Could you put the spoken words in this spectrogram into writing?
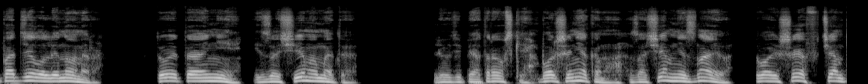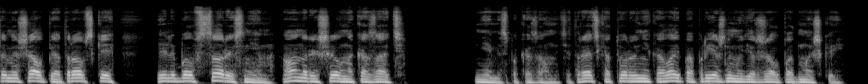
подделали номер. Кто это они и зачем им это? Люди Петровски. Больше некому. Зачем, не знаю. Твой шеф чем-то мешал Петровски или был в ссоре с ним. Он решил наказать. Немец показал на тетрадь, которую Николай по-прежнему держал под мышкой.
